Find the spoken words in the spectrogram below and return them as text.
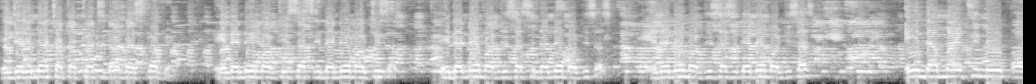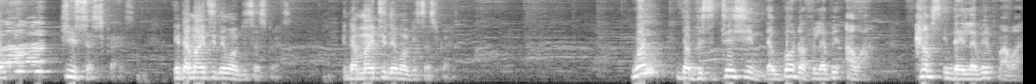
In Jeremiah chapter 29, verse 11. In the name of Jesus, in the name of Jesus, in the name of Jesus, in the name of Jesus, in the name of Jesus, in the name of Jesus, in the mighty name of Jesus Christ. In the mighty name of Jesus Christ. In the mighty name of Jesus Christ. When the visitation, the God of 11th hour, comes in the 11th hour,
